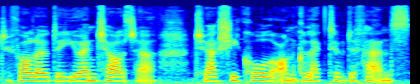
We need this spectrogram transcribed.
to follow the UN Charter to actually call on collective defense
